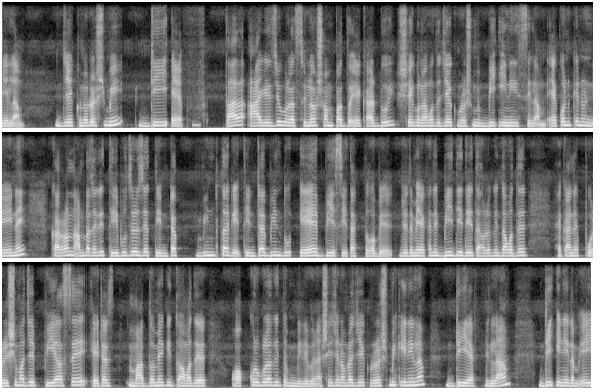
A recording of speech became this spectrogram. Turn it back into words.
নিলাম, যে কোনো রশ্মি ডি এফ। তার আগে যেগুলো ছিল সম্পাদ্য এক আর দুই, সেগুলোর মধ্যে যে কোনো সময় বি নিয়েছিলাম। এখন কেন নেই নেই? কারণ আমরা জানি ত্রিভুজের যে তিনটা বিন্দু থাকে, তিনটা বিন্দু এ, বি, সি থাকতে হবে। যদি আমি এখানে বি দিয়ে দিই, তাহলে কিন্তু আমাদের এখানে পরিসীমা যে পি আছে, এটার মাধ্যমে কিন্তু আমাদের অক্ষরগুলো কিন্তু মিলবে না। সেই জন্য আমরা যে রশ্মি কি নিলাম? ডি এফ নিলাম। ডি ই নিলাম। এই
